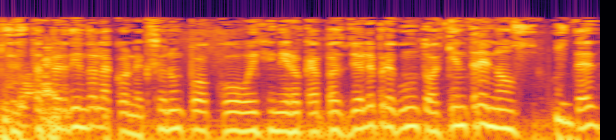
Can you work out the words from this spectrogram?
Se está perdiendo la conexión un poco, ingeniero Campas. Yo le pregunto, aquí entre nos, ¿usted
